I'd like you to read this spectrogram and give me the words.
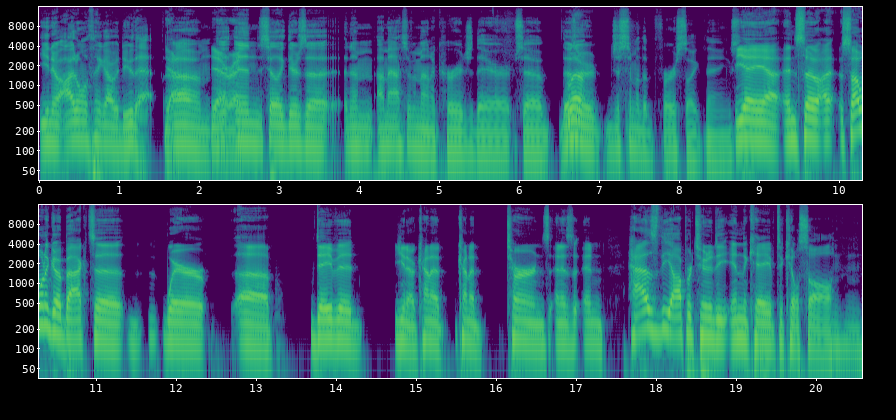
you know, I don't think I would do that. Yeah. Um, Yeah, right. And so like, there's a an, um, a massive amount of courage there. So those Well- are just some of the first like things. Yeah, yeah, yeah. And so I so I want to go back to where uh David, you know, kind of kind of turns and is and has the opportunity in the cave to kill Saul. Mhm.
